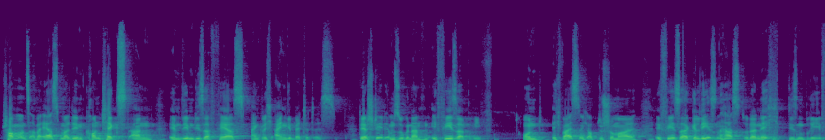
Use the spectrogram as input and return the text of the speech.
Schauen wir uns aber erstmal den Kontext an, in dem dieser Vers eigentlich eingebettet ist der steht im sogenannten Epheserbrief. Und ich weiß nicht, ob du schon mal Epheser gelesen hast oder nicht, diesen Brief.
